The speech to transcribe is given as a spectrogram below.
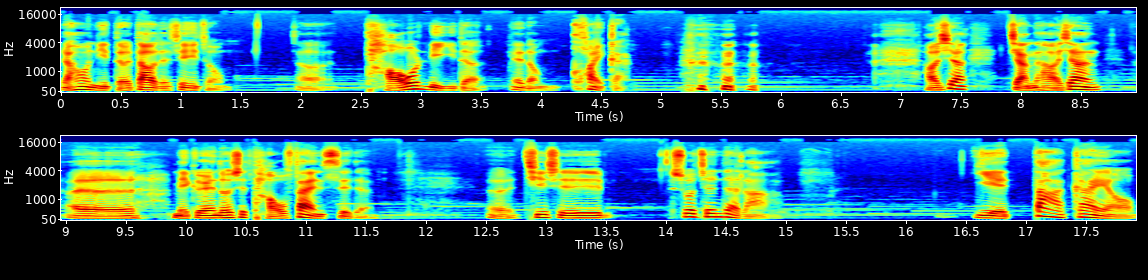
然后你得到的这一种呃逃离的。那种快感，好像讲的好像呃，每个人都是逃犯似的。呃，其实说真的啦，也大概哦，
